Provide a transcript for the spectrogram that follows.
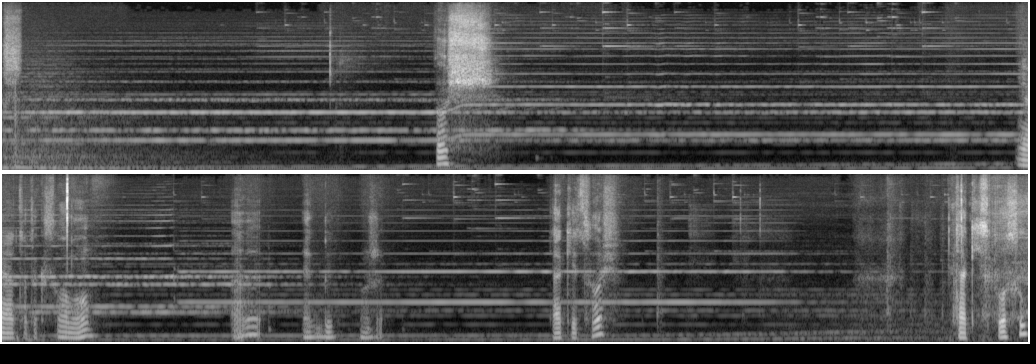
Coś. Coś. Nie, to tak słabo. Ale jakby może takie coś. w taki sposób,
